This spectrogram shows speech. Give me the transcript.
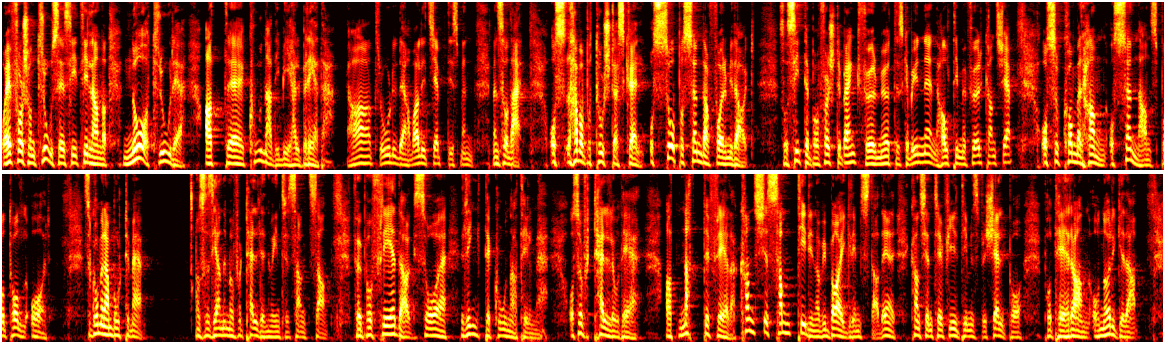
Og jeg får sånn tro, så jeg sier til han at nå tror jeg at eh, kona di blir helbredet. Ja, tror du det? Han var litt skeptisk, men, men sånn der. Og så, her var på torsdagskveld. Og så på søndag formiddag så sitter jeg på første benk før møtet skal begynne, en halvtime før kanskje. Og så kommer han og sønnen hans på tolv år. Så kommer han bort til meg. Og så sier han jeg må fortelle deg noe interessant. sa han. For på fredag så eh, ringte kona til meg, og så forteller hun det at natt til fredag, kanskje samtidig når vi ba i Grimstad Det er kanskje en tre-fire timers forskjell på, på, Teheran og Norge, da.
